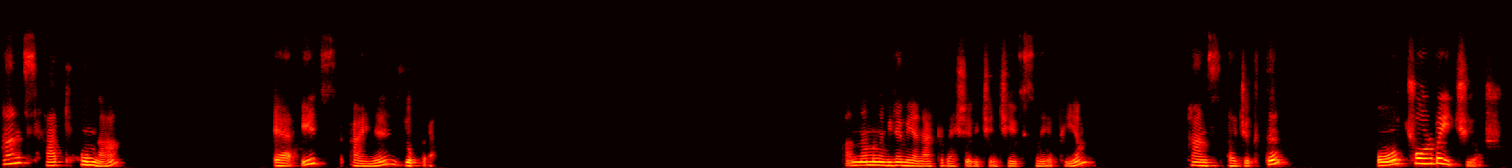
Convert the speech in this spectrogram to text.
Hans hat Hunger. Er isst eine Suppe. Anlamını bilemeyen arkadaşlar için çevirisini yapayım. Hans acıktı. O çorba içiyor.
